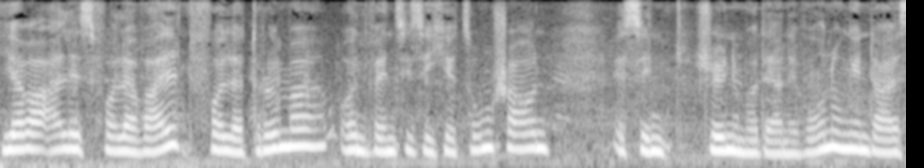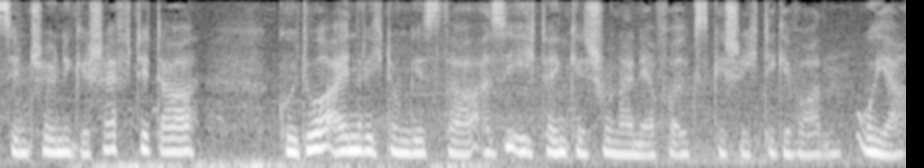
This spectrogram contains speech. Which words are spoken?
Hier war alles voller Wald, voller Trümmer. Und wenn Sie sich jetzt umschauen, es sind schöne moderne Wohnungen da, es sind schöne Geschäfte da, Kultureinrichtung ist da. Also ich denke, es ist schon eine Erfolgsgeschichte geworden. Oh ja.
